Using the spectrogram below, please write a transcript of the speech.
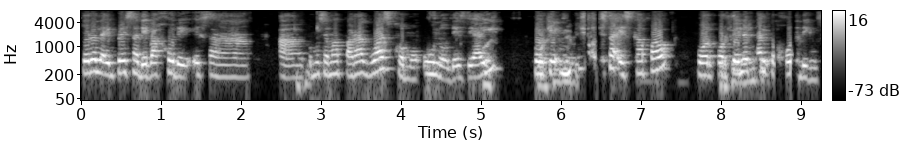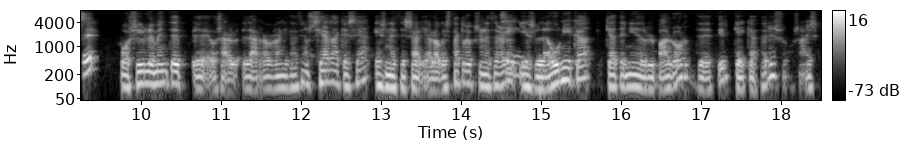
toda la empresa debajo de esa, uh, ¿cómo se llama? Paraguas como uno desde ahí, porque mucho está escapado por, por tener tanto holdings, ¿eh? Posiblemente, eh, o sea, la reorganización, sea la que sea, es necesaria. Lo que está claro que es necesaria y es la única que ha tenido el valor de decir que hay que hacer eso. O sea, es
